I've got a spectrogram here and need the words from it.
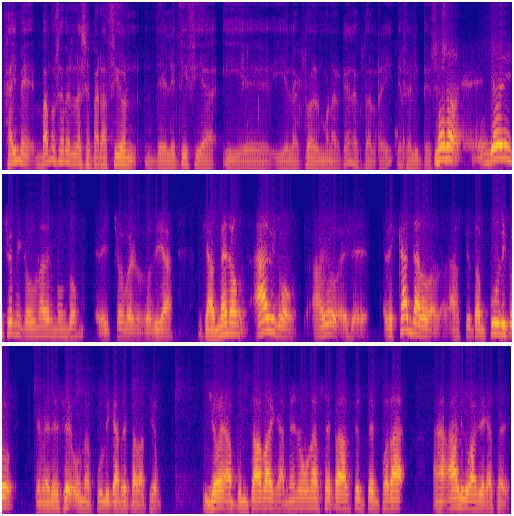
Jaime, vamos a ver la separación de Leticia y, eh, y, el actual monarca, el actual rey, de Felipe VI. Bueno, yo he dicho en mi columna del mundo, he dicho el otro día, que al menos algo, algo el escándalo ha sido tan público que merece una pública reparación. Y yo apuntaba que al menos una separación temporal, algo había que hacer.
